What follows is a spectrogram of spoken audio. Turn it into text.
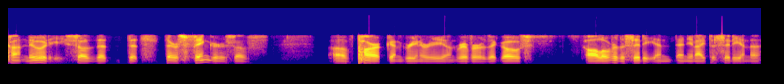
continuity so that that's there's fingers of of park and greenery and river that goes all over the city and and unite the city and the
